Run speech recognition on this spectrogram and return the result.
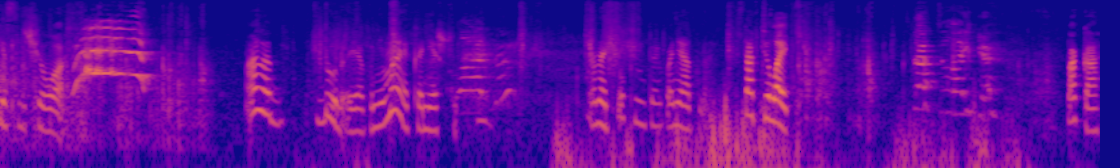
если чего. Она дура, я понимаю, конечно. Она чокнутая, понятно. Ставьте лайки. Ставьте лайки. Пока.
